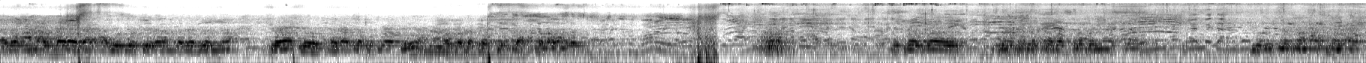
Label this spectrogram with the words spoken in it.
এবং আমার ভাই আবু বসির রহমানের জন্য দোয়া করে সবার সাথে দোয়া করে আমি আমার আজকে এই মাসের কমিটি সম্মানিত সভাপতি অধ্যক্ষ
